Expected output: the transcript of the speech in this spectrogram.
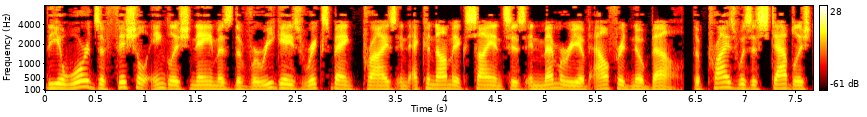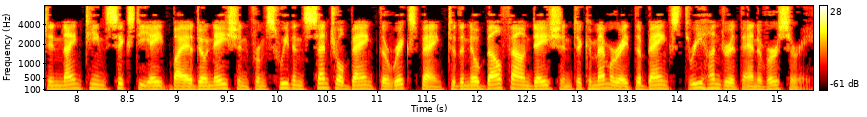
The award's official English name is the Sveriges Riksbank Prize in Economic Sciences in memory of Alfred Nobel. The prize was established in 1968 by a donation from Sweden's central bank the Riksbank to the Nobel Foundation to commemorate the bank's 300th anniversary.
